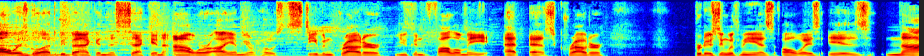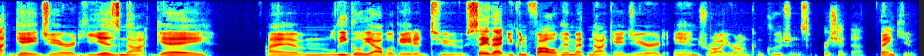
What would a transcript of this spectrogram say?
Always glad to be back in the second hour. I am your host, Steven Crowder. You can follow me at S Crowder. Producing with me, as always, is not gay Jared. He is not gay. I am legally obligated to say that. You can follow him at not gay Jared and draw your own conclusions. Appreciate that. Thank you.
